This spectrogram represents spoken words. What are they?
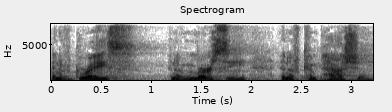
and of grace and of mercy and of compassion.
